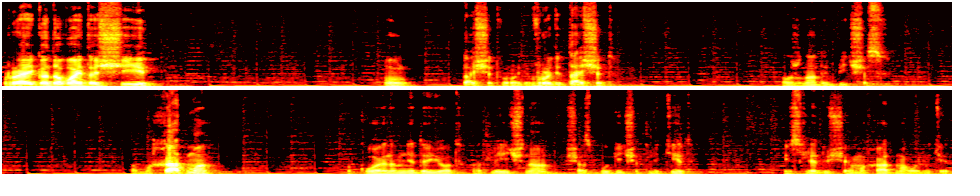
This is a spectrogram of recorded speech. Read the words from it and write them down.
Райка, давай тащи. Ну, тащит вроде. Вроде тащит. Должна добить сейчас. Там Махатма. Она мне дает. Отлично. Сейчас Бугич отлетит. И следующая Махатма улетит.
